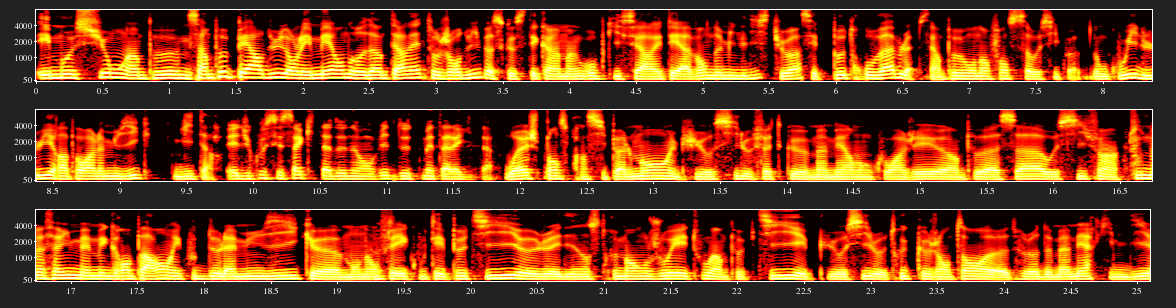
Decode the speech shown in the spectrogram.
émotion, un peu. C'est un peu perdu dans les méandres d'internet aujourd'hui parce que c'était quand même un groupe qui s'est arrêté avant 2010, tu vois. C'est peu trouvable. C'est un peu mon enfance, ça aussi, quoi. Donc oui, lui, rapport à la musique, guitare. Et du coup, c'est ça qui t'a donné envie de te mettre à la guitare? Ouais, je pense principalement. Et puis aussi le fait que ma mère m'encourageait un peu à ça aussi. Enfin, toute ma famille, même mes grands-parents écoutent de la musique. Euh, m'en ont Ok. fait écouter petit. euh, J'avais des instruments joués et tout un peu petit. Et puis aussi le truc que j'entends euh, toujours de ma mère qui me dit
